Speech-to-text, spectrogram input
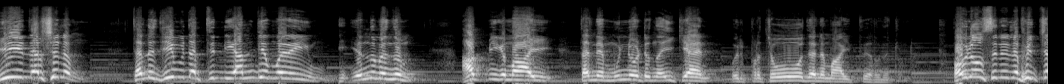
ഈ ദർശനം തന്റെ ജീവിതത്തിന്റെ അന്ത്യം വരെയും എന്നുമെന്നും ആത്മീകമായി തന്നെ മുന്നോട്ട് നയിക്കാൻ ഒരു പ്രചോദനമായി തീർന്നിട്ടുണ്ട്. പൗലോസിന് ലഭിച്ച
